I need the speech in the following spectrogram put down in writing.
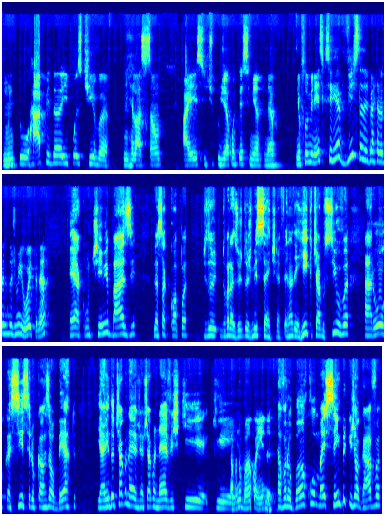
muito rápida e positiva em relação a esse tipo de acontecimento, né? E o Fluminense que seria vice da Libertadores em 2008, né? É, com o time base dessa Copa de, do Brasil de 2007, né? Fernando Henrique, Thiago Silva, Arouca, Cícero, Carlos Alberto e ainda o Thiago Neves, né? O Thiago Neves que, que... Tava no banco ainda. Tava no banco, mas sempre que jogava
